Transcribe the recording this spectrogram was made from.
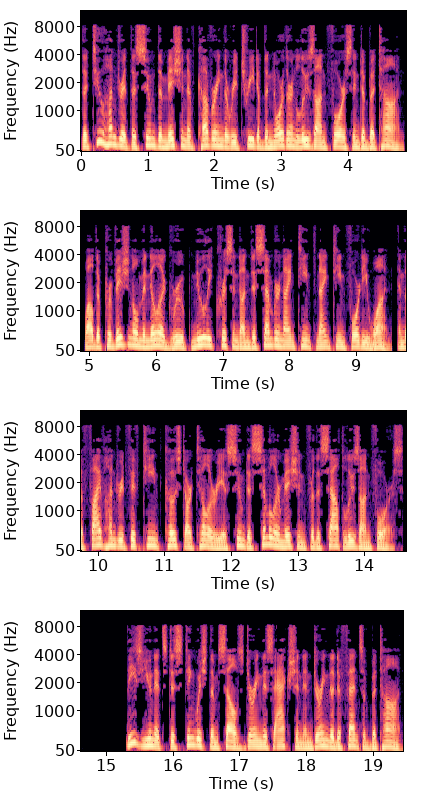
The 200th assumed the mission of covering the retreat of the Northern Luzon force into Bataan, while the Provisional Manila Group newly christened on December 19, 1941, and the 515th Coast Artillery assumed a similar mission for the South Luzon force. These units distinguished themselves during this action and during the defense of Bataan.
